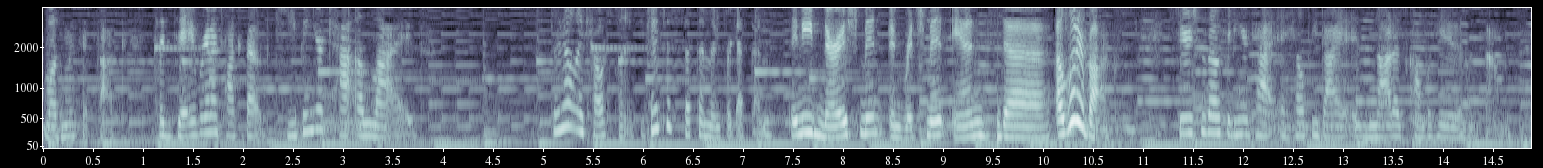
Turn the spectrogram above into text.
welcome to Tip Talk. Today we're going to talk about keeping your cat alive. They're not like houseplants. You can't just set them and forget them. They need nourishment, enrichment, and uh, a litter box. Seriously though, feeding your cat a healthy diet is not as complicated as it sounds.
